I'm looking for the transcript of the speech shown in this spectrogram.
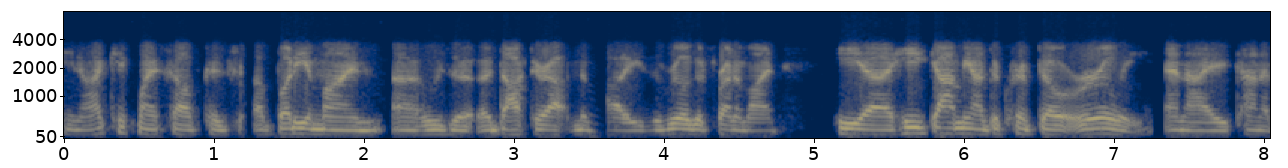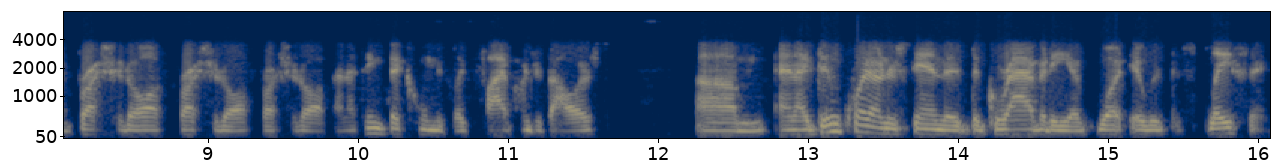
you know, I kick myself because a buddy of mine uh, who's a, a, doctor out in the body, he's a really good friend of mine. He uh, he got me onto crypto early, and I kind of brushed it off, brushed it off, brushed it off. And I think Bitcoin was like five hundred dollars, um, and I didn't quite understand the, the gravity of what it was displacing.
